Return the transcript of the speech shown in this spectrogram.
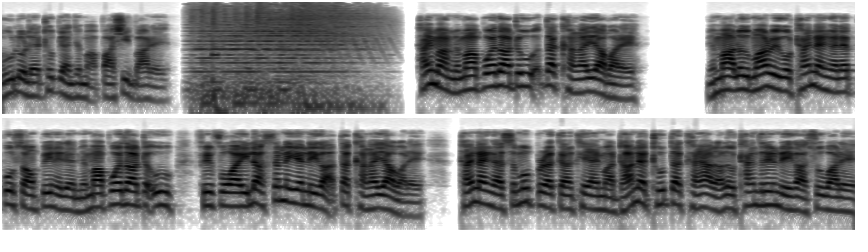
ဘူးလို့လည်းထုတ်ပြန်ချက်မှာပါရှိပါတယ်။ ထိုင်းမှာမြန်မာပွဲသားတဦးအသက်ခံလိုက်ရပါတယ်။မြန်မာလူသမားတွေကိုထိုင်းနိုင်ငံနဲ့ပို့ဆောင်ပေးနေတဲ့မြန်မာပွဲသားတဦးဖေဖော်ဝါရီလ12ရက်နေ့ကအသက်ခံလိုက်ရပါတယ်။ထိုင်းနိုင်ငံစမုပရကန်ခရိုင်မှာဓာတ်နဲ့ထိုးသက်ခံရတာလို့ထိုင်းသတင်းတွေကဆိုပါတယ်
